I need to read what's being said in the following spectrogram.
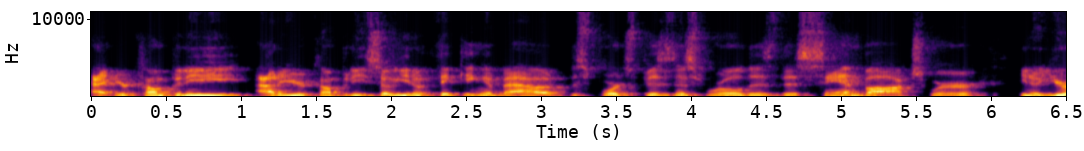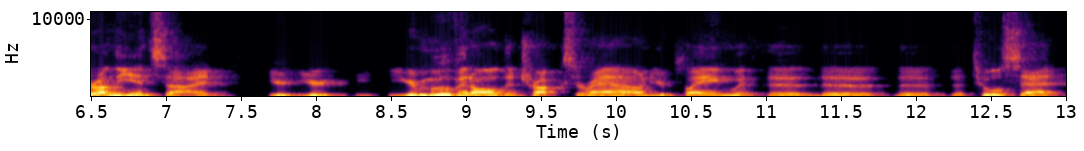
at your company, out of your company. So, you know, thinking about the sports business world as this sandbox where, you know, you're on the inside, you're you're you're moving all the trucks around, you're playing with the the the the tool set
